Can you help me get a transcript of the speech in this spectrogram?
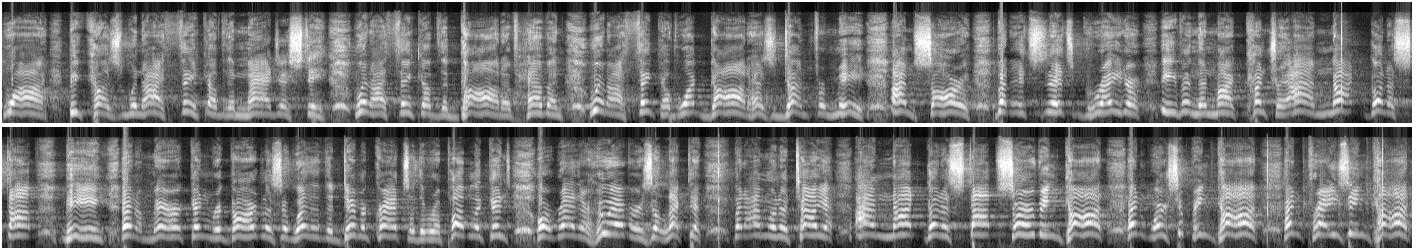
Why? Because when I think of the majesty, when I think of the God of heaven, when I think of what God has done for me, I'm sorry, but it's, it's greater even than my country. I am not going to stop being an American regardless of whether the Democrats or the Republicans or rather whoever is elected. But I'm going to tell you, I'm not going to stop serving God And worshiping God and praising God,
